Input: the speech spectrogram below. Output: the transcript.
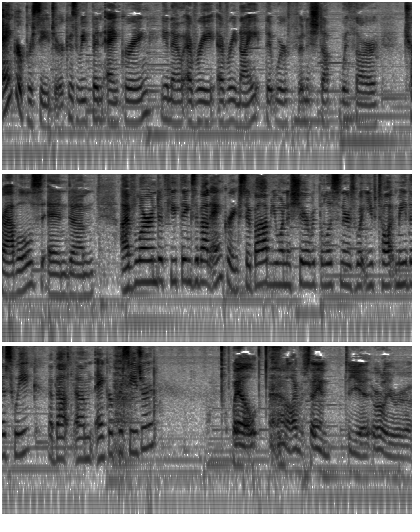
anchor procedure because we've been anchoring, you know, every every night that we're finished up with our travels, and um, I've learned a few things about anchoring. So, Bob, you want to share with the listeners what you've taught me this week about um, anchor procedure? Well, I was saying to you earlier uh,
